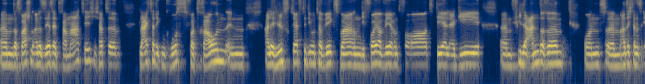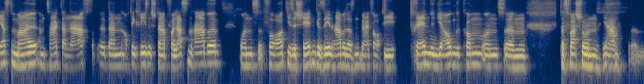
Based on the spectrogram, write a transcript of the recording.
Ähm, das war schon alles sehr, sehr dramatisch. Ich hatte gleichzeitig ein großes Vertrauen in alle Hilfskräfte, die unterwegs waren, die Feuerwehren vor Ort, DLRG, ähm, viele andere. Und ähm, als ich dann das erste Mal am Tag danach äh, dann auch den Krisenstab verlassen habe und vor Ort diese Schäden gesehen habe, da sind mir einfach auch die Tränen in die Augen gekommen. Und ähm, das war schon, ja, ähm,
